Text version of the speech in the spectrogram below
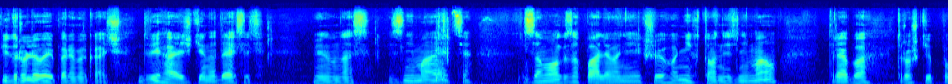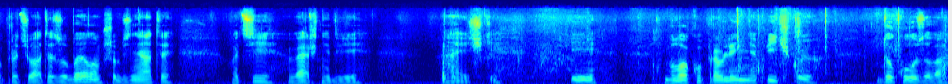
Підрульовий перемикач. Дві гаєчки на 10. Він у нас знімається. Замок запалювання, якщо його ніхто не знімав, треба трошки попрацювати зубилом, щоб зняти оці верхні дві гаєчки. І блок управління пічкою. До кузова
